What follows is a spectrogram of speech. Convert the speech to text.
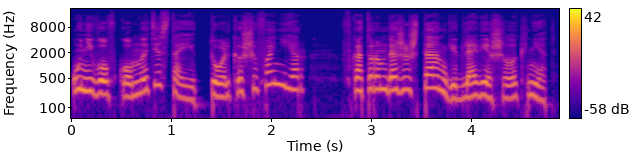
У него в комнате стоит только шифоньер, в котором даже штанги для вешалок нет.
